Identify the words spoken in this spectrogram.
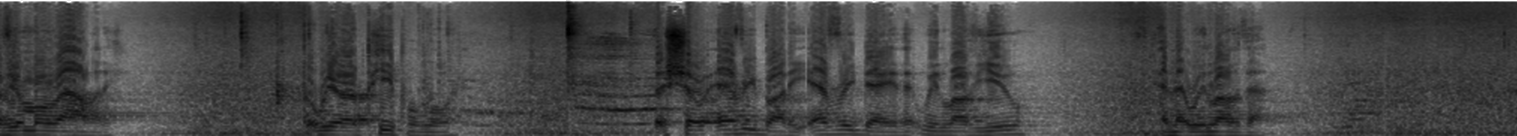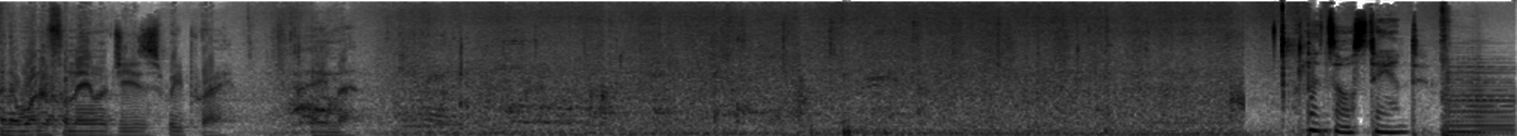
of your morality, but we are a people, Lord, that show everybody every day that we love you and that we love them. In the wonderful name of Jesus, we pray. Amen. Let's all stand.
